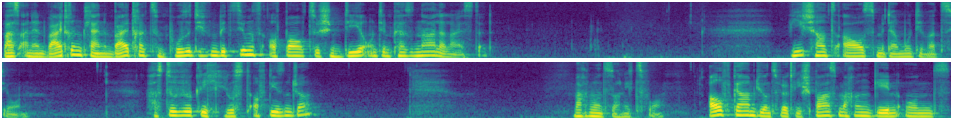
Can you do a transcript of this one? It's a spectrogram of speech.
was einen weiteren kleinen Beitrag zum positiven Beziehungsaufbau zwischen dir und dem Personaler leistet. Wie schaut's aus mit der Motivation? Hast du wirklich Lust auf diesen Job? Machen wir uns doch nichts vor. Aufgaben, die uns wirklich Spaß machen, gehen uns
